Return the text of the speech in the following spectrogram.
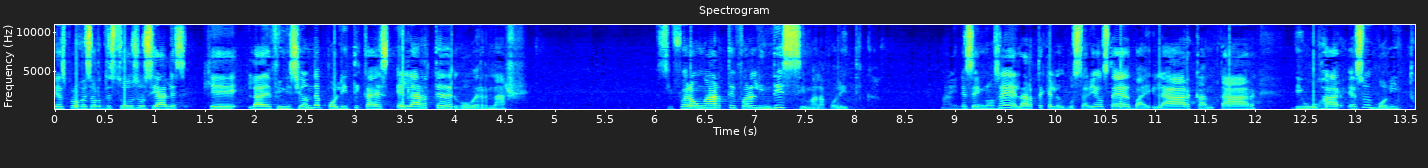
que es profesor de estudios sociales, que la definición de política es el arte de gobernar. Si fuera un arte, fuera lindísima la política. Imagínense, no sé, el arte que les gustaría a ustedes, bailar, cantar, dibujar, eso es bonito.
